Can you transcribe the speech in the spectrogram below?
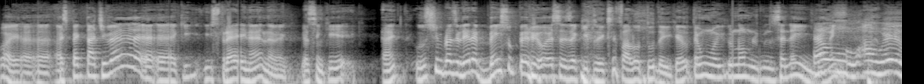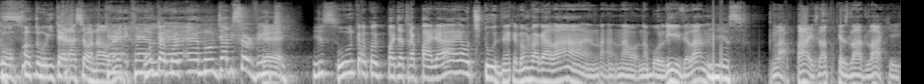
Ué, é, é, a expectativa é, é- é que estreie, né? né? Assim, que a gente- os times brasileiros é bem superior a essas equipes aí que você falou tudo aí. Que eu tenho um o nome, não sei nem. É nem o Always, quanto o internacional, que, né? é, que é, única é- coisa- é nome de absorvente. Isso. A única coisa que pode atrapalhar é a altitude, né? Que vamos jogar lá na, na- na Bolívia, lá no, Isso. La Paz, lá para aqueles lados lá, que,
